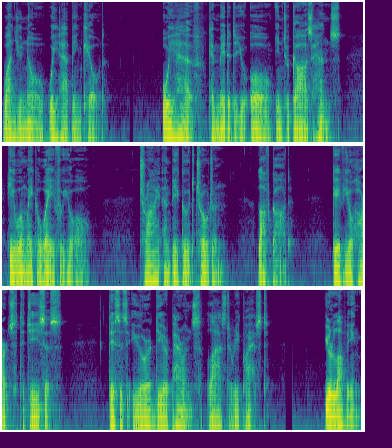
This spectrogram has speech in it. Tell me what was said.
when you know we have been killed. We have committed you all into God's hands. He will make a way for you all. Try and be good children. Love God. Give your hearts to Jesus. This is your dear parents' last request. Your loving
